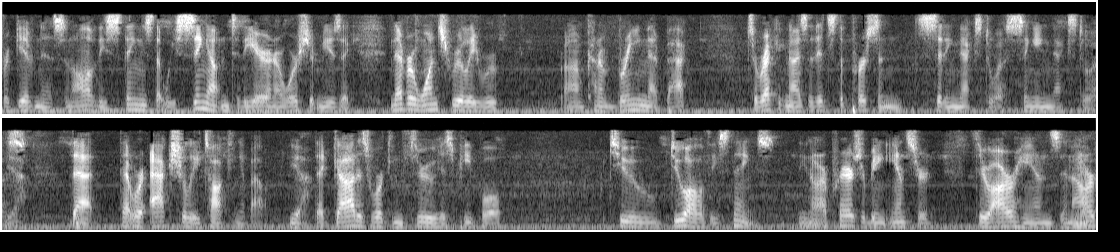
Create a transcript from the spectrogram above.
forgiveness and all of these things that we sing out into the air in our worship music. Never once really re- um, kind of bringing that back to recognize that it's the person sitting next to us, singing next to us, Yeah. that that we're actually talking about. Yeah. That God is working through His people to do all of these things. You know, our prayers are being answered through our hands and our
